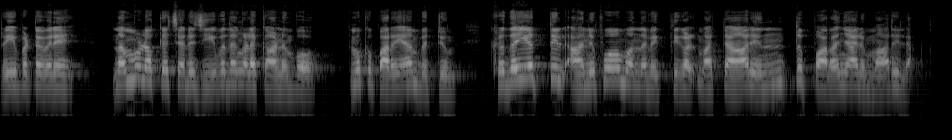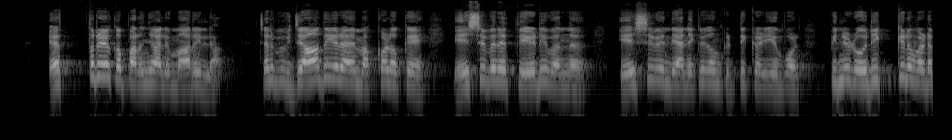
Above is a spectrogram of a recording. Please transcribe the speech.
പ്രിയപ്പെട്ടവരെ നമ്മളൊക്കെ ചില ജീവിതങ്ങളെ കാണുമ്പോൾ നമുക്ക് പറയാൻ പറ്റും ഹൃദയത്തിൽ അനുഭവം വന്ന വ്യക്തികൾ മറ്റാരെന്ത് പറഞ്ഞാലും മാറില്ല. എത്രയൊക്കെ പറഞ്ഞാലും മാറില്ല. ചിലപ്പോൾ വിജാതീയരായ മക്കളൊക്കെ യേശുവിനെ തേടി വന്ന് യേശുവിന്റെ അനുഗ്രഹം കിട്ടിക്കഴിയുമ്പോൾ പിന്നീട് ഒരിക്കലും അവരുടെ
